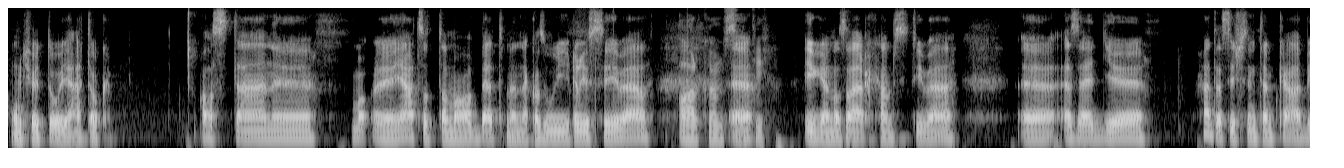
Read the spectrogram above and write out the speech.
Úgyhogy toljátok. Aztán játszottam a Batmannek az új részével. Arkham City. Igen, az Arkham City-vel. Ez egy, hát ezt is szerintem kb.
